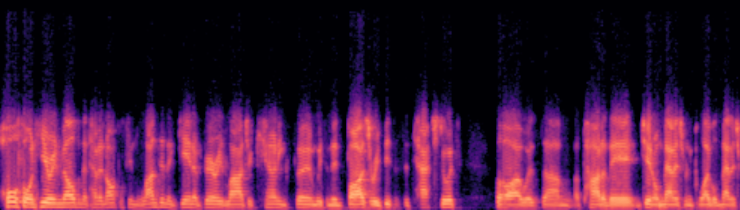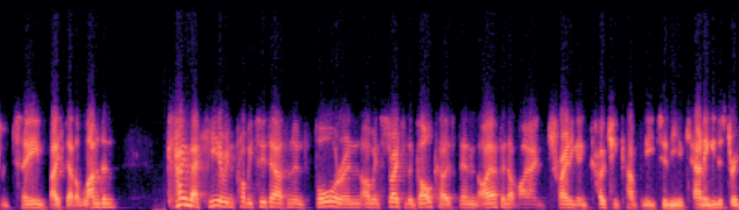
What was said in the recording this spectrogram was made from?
Hawthorn here in Melbourne that had an office in London. Again, a very large accounting firm with an advisory business attached to it. So I was um, a part of their general management, global management team based out of London. Came back here in probably 2004 and I went straight to the Gold Coast and I opened up my own training and coaching company to the accounting industry.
